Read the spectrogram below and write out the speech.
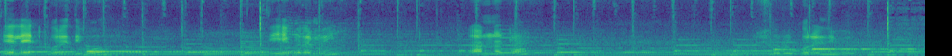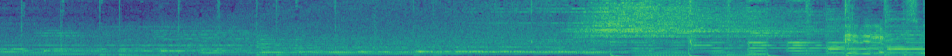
তেল এড করে দিব। দিয়ে এবার আমি রান্নাটা শুরু করে নিব। দিয়ে দিলাম কিছু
